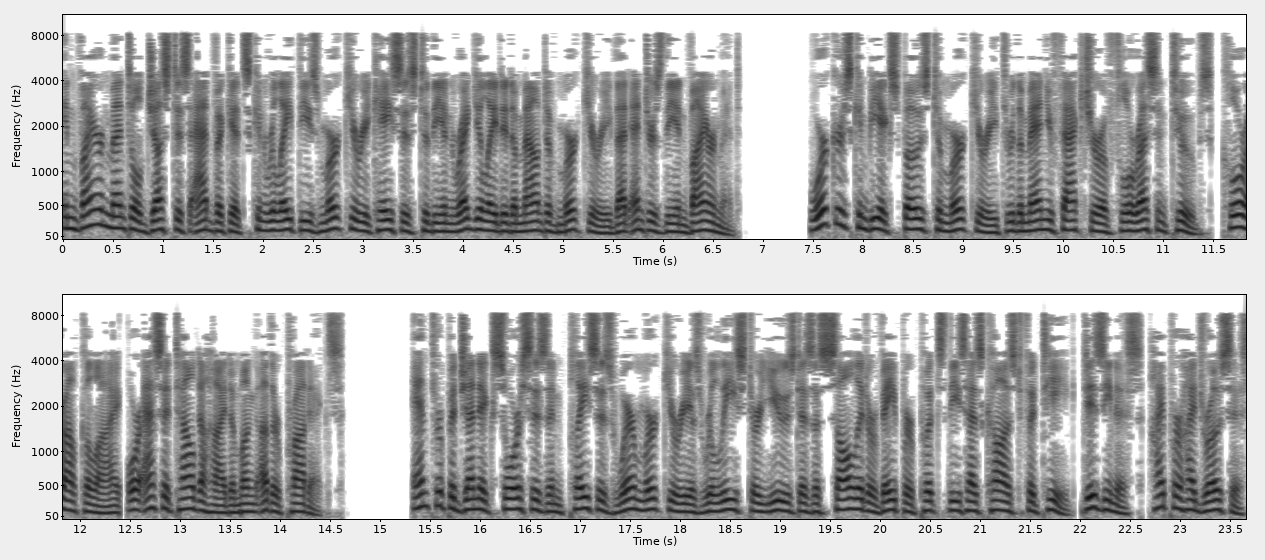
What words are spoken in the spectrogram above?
Environmental justice advocates can relate these mercury cases to the unregulated amount of mercury that enters the environment. Workers can be exposed to mercury through the manufacture of fluorescent tubes, chloralkali, or acetaldehyde among other products. Anthropogenic sources and places where mercury is released or used as a solid or vapor puts these has caused fatigue, dizziness, hyperhidrosis,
